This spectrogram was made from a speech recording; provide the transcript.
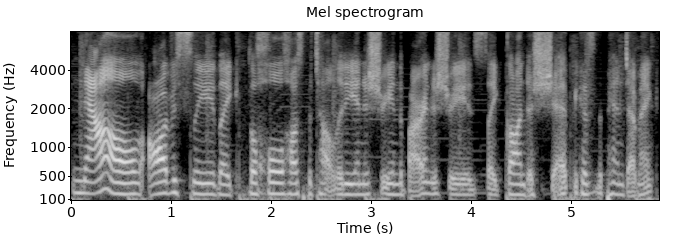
now, obviously, like the whole hospitality industry and the bar industry is like gone to shit because of the pandemic.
